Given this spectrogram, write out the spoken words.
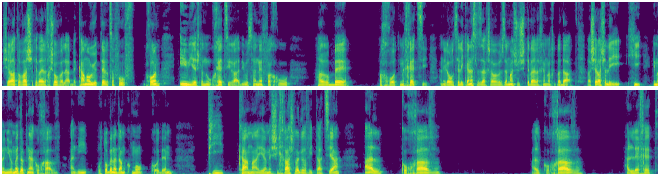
שאלה טובה שכדאי לחשוב עליה, בכמה הוא יותר צפוף, נכון? אם יש לנו חצי רדיוס, הנפח הוא הרבה פחות מחצי. אני לא רוצה להיכנס לזה עכשיו, אבל זה משהו שכדאי לכם לדעת. השאלה שלי היא, אם אני עומד על פני הכוכב, אני אותו בן אדם כמו קודם, פי כמה היא המשיכה של הגרביטציה על כוכב, על כוכב הלכת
